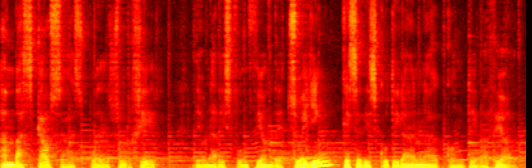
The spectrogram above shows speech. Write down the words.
Ambas causas pueden surgir de una disfunción de Chue-Yin que se discutirán a continuación.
